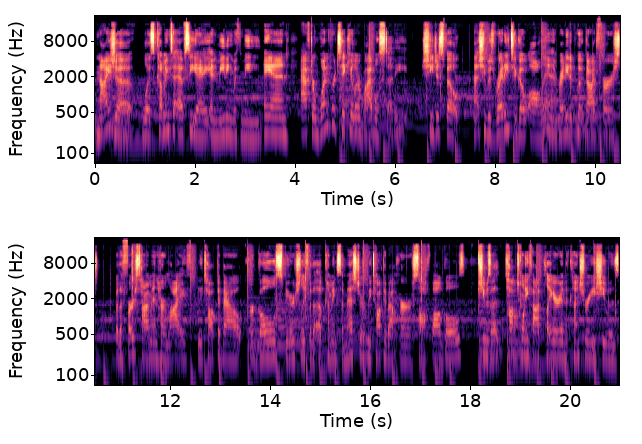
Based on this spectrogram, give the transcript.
Nija was coming to FCA and meeting with me. And after one particular Bible study, she just felt that she was ready to go all in, ready to put God first for the first time in her life. We talked about her goals spiritually for the upcoming semester. We talked about her softball goals. She was a top 25 player in the country. She was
